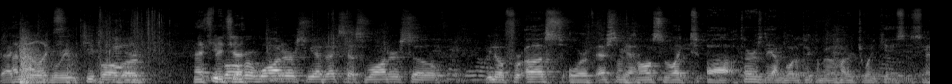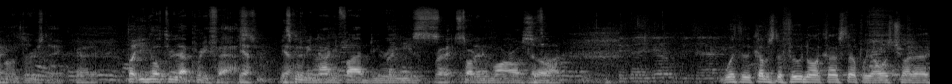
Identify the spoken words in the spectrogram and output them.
Back I'm here Alex. where we keep all of our Nice keep all of our water, so we have excess water. So, you know, for us, or if Echelon calls, so like uh, Thursday, I'm going to pick up 120 cases on Thursday. But you go through that pretty fast. Yeah, It's yeah. going to be 95 degrees Right. starting tomorrow. So, with it comes to food and all that kind of stuff, we always try to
